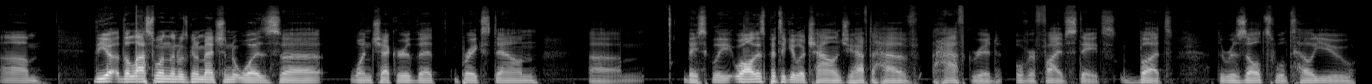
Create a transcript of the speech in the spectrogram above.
um, the uh, the last one that I was going to mention was uh, one checker that breaks down um, basically. Well, this particular challenge, you have to have a half grid over five states, but the results will tell you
